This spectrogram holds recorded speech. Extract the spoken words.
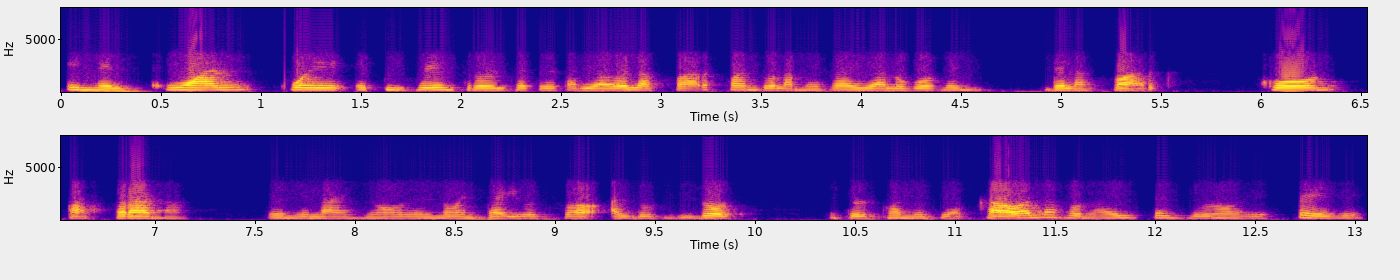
en el cual fue epicentro del secretariado de las FARC cuando la mesa de diálogos de las FARC con Pastrana en el año del 98 al 2002. Entonces, cuando se acaba la zona de distensión o de despeje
